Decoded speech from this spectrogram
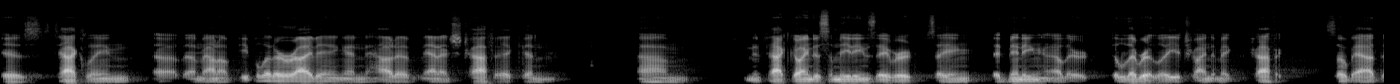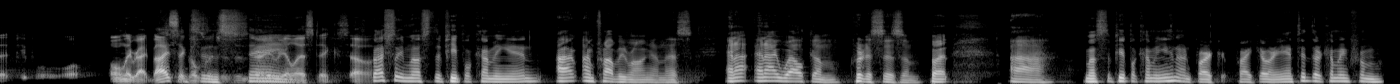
is tackling uh, the amount of people that are arriving and how to manage traffic. And um, in fact, going to some meetings, they were saying, admitting how they're deliberately trying to make the traffic so bad that people will only ride bicycles, It's which isn't very realistic. So, especially most of the people coming in. I, I'm probably wrong on this, and I and I welcome criticism, but uh, most of the people coming in aren't bike, bike oriented. They're coming from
